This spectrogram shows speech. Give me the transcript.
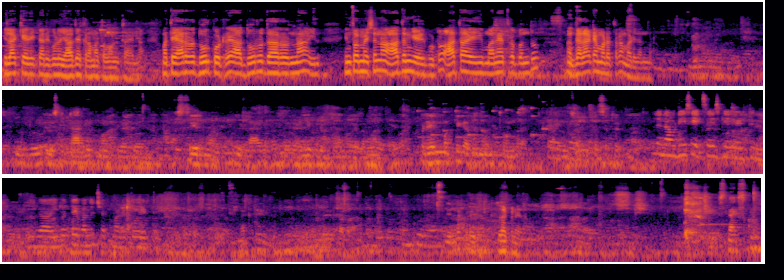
ಇಲಾಖೆ ಅಧಿಕಾರಿಗಳು ಯಾವುದೇ ಕ್ರಮ ತಗೊಳ್ತಾ ಇಲ್ಲ. ಮತ್ತು ಯಾರು ದೂರು ಕೊಟ್ಟರೆ ಆ ದೂರುದಾರನ್ನ ಇನ್, ಇನ್ಫಾರ್ಮೇಷನ್ ಆತನಿಗೆ ಹೇಳ್ಬಿಟ್ಟು ಆತ ಈ ಮನೆ ಹತ್ರ ಬಂದು ಗಲಾಟೆ ಮಾಡೋ ಥರ ಮಾಡಿದ್ದಾನೆ ಮೇಡಮ್. ಇವರು ಇಷ್ಟು ಟಾರ್ಗೆಟ್ ಮಾಡಬೇಕು ಸೇಲ್ ಮಾಡಬೇಕು ಇಲ್ಲ ಆಗಲ್ಲ ಬೇರೆ ಹಳ್ಳಿ ಕಡೆ ತೊಗೊಂಡೋಗೆಲ್ಲ ಮಾಡ್ತಾರೆ. ಬಟ್ ಹೆಣ್ಮಕ್ಳಿಗೆ ಅದನ್ನ ಒಂದು ತೊಂದರೆ ಸೆಟ್ರೇಟ್ ಮಾಡ್ತಾರೆ. ಇಲ್ಲ ನಾವು ಡಿ ಸಿ ಎಕ್ಸೈಸ್ಗೆ ಹೇಳ್ತೀವಿ. ಈಗ ಇವತ್ತೇ ಬಂದು ಚೆಕ್ ಮಾಡೋಕ್ಕೆ ಹೇಳ್ತೀವಿ. ಎಲ್ಲ ಕಡೆ ಸ್ನಾಕ್ಸ್ ಎಲ್ಲ ಕಡೆ ಎಲ್ಲ ಕಡೆ ಸ್ನ್ಯಾಕ್ಸ್ ಕೊಡು.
